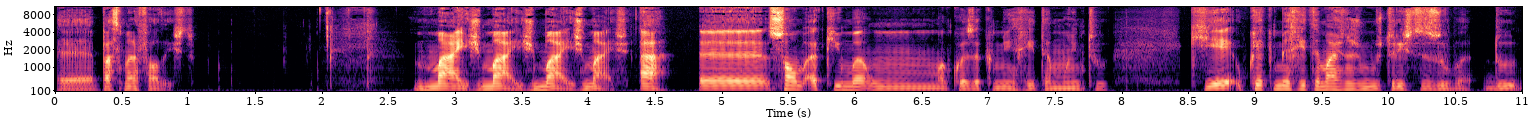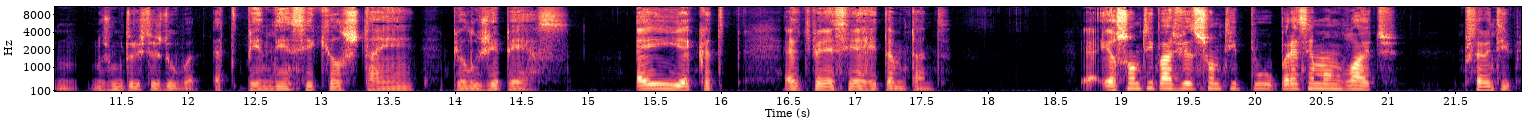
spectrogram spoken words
Uh, para a semana falo disto. Mais, mais, mais, mais. Ah, uh, só aqui uma, uma coisa que me irrita muito, que é o que é que me irrita mais nos motoristas Uber, do, nos motoristas do Uber? A dependência que eles têm pelo GPS. Aí é que a, a dependência irrita-me tanto. Eles são tipo, às vezes são tipo, parecem mongoloides. Percebem? Tipo,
